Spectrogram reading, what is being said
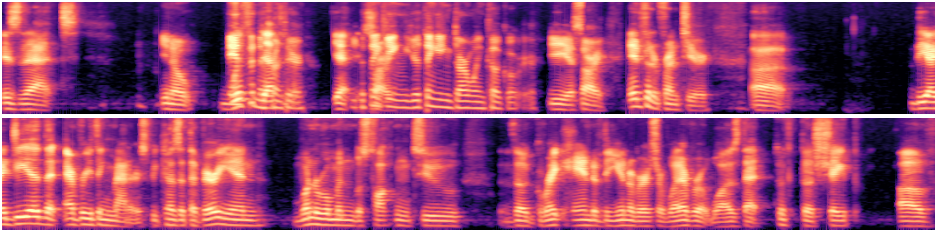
is that, you know, Infinite Death, Frontier. Yeah, you're sorry. thinking you're thinking Darwyn Cooke over here. Yeah, sorry, Infinite Frontier. Uh, the idea that everything matters because at the very end, Wonder Woman was talking to the great hand of the universe or whatever it was that took the shape of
